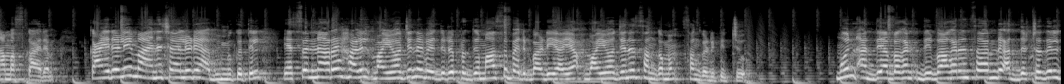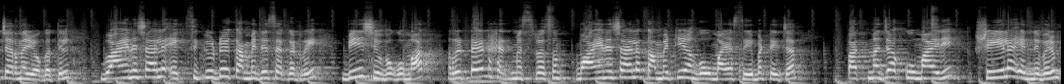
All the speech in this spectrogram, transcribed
നമസ്കാരം. കൈരളി വായനശാലയുടെ ആഭിമുഖ്യത്തിൽ എസ് എൻ ആർ എ ഹാളിൽ വയോജന വേദിയുടെ പ്രതിമാസ പരിപാടിയായ വയോജന സംഗമം സംഘടിപ്പിച്ചു. മുൻ അധ്യാപകൻ ദിവാകരൻ സാറിന്റെ അധ്യക്ഷതയിൽ ചേർന്ന യോഗത്തിൽ വായനശാല executive committee secretary V Sivakumar retired head മിസ്ട്രസും വായനശാല കമ്മിറ്റി അംഗവുമായ സീബ ടീച്ചർ പത്മജ കുമാരി ഷീല എന്നിവരും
